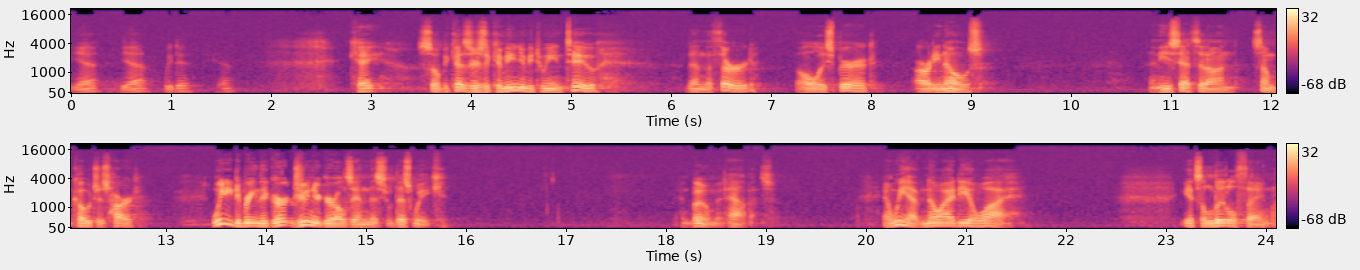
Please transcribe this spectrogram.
Yeah, yeah, we did. Okay, so because there's a communion between two, then the third, the Holy Spirit, already knows. And he sets it on some coach's heart. We need to bring the junior girls in this, this week. And boom, it happens. And we have no idea why. It's a little thing,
